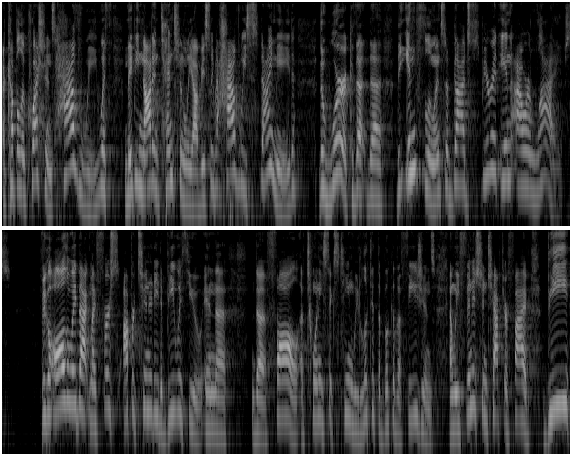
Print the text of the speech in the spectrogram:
a couple of questions. Have we, with maybe not intentionally, obviously, but have we stymied the work, the, the, the influence of God's Spirit in our lives? If we go all the way back, my first opportunity to be with you in the the fall of 2016, we looked at the book of Ephesians and we finished in chapter 5 be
